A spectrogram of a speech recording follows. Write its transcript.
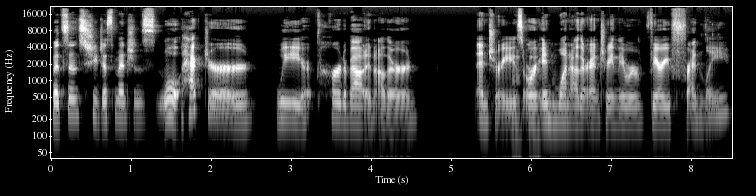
But since she just mentions, well, Hector, we heard about in other entries or Mhm. in one other entry, and they were very friendly.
